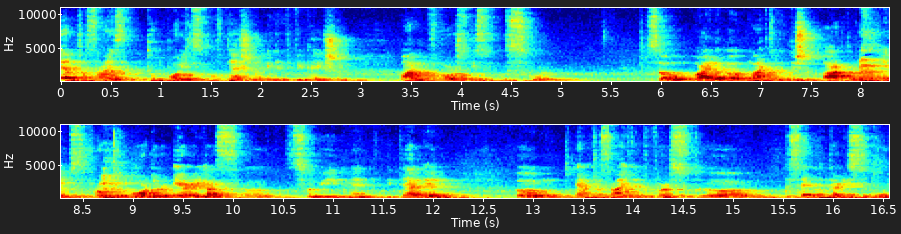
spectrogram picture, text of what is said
emphasize two points of national identification. One, of course, is the school. So while uh, Marta Bishop Bartol comes from the border areas, uh, Slovene and Italian, um, emphasized first uh, the secondary school,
